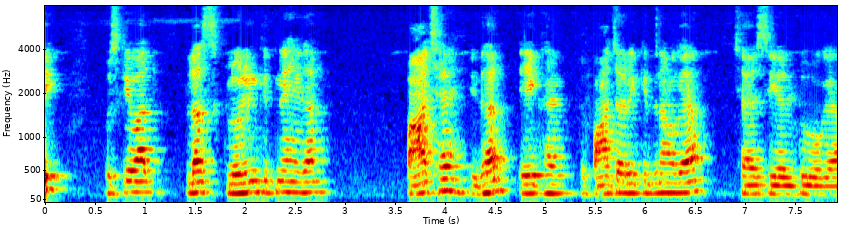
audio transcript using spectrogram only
ठीक? उसके बाद प्लस क्लोरीन कितने हैं इधर? पाँच है, इधर एक है तो पाँच और एक कितना हो गया? छह सी एल टू हो गया।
